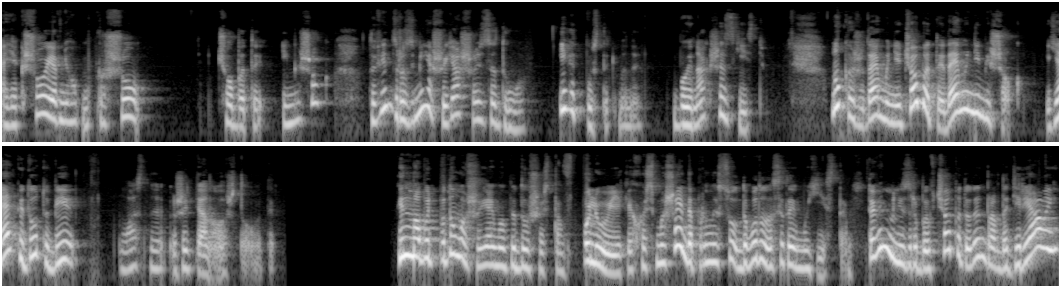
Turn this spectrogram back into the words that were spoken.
А якщо я в нього попрошу чоботи і мішок, то він зрозуміє, що я щось задумав, і відпустить мене, бо інакше з'їсть. Ну, кажу, дай мені чоботи, дай мені мішок я піду тобі, власне, життя налаштовувати. Він, мабуть, подумав, що я йому піду щось там вполюю якихось мишей, де принесу, де буду носити йому їсти. То він мені зробив чопит, один, правда, дірявий,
